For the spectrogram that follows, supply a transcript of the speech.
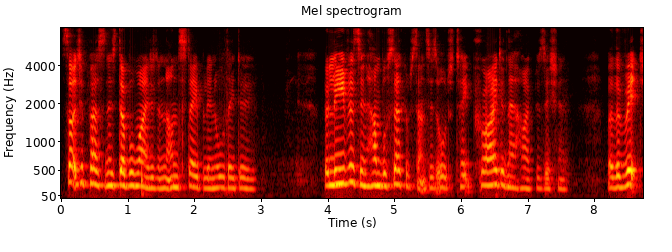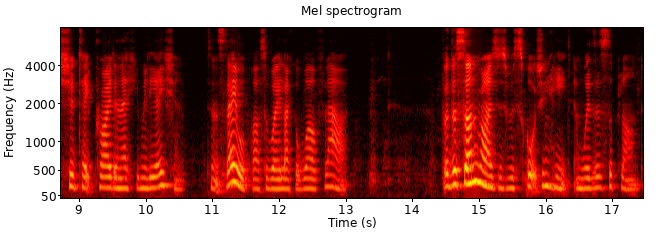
Such a person is double minded and unstable in all they do. Believers in humble circumstances ought to take pride in their high position, but the rich should take pride in their humiliation, since they will pass away like a wild flower. For the sun rises with scorching heat and withers the plant,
